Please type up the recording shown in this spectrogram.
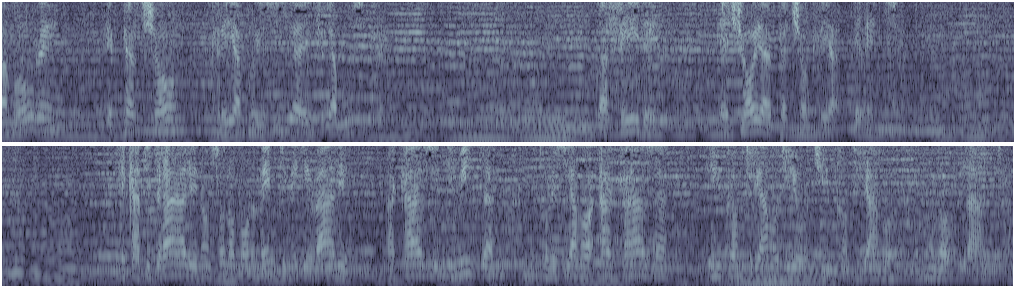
Amore e perciò crea poesia e crea musica. La fede è gioia e perciò crea bellezza. Le cattedrali non sono monumenti medievali ma case di vita dove siamo a casa, incontriamo Dio, ci incontriamo uno l'altro.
